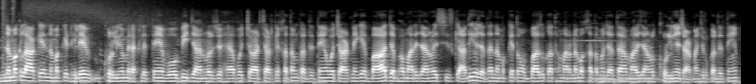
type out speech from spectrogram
नमक ला के नमक के ढीले खुरलियों में रख लेते हैं। वो भी जानवर जो है, वो चाट चाट के ख़त्म कर देते हैं। वो चाटने के बाद जब हमारे जानवर इस चीज़ के आदि हो जाता है, नमक के तो बाजू का तो हमारा नमक ख़त्म हो जाता है। हमारे जानवर खुरलियाँ चाटना शुरू कर देते हैं।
